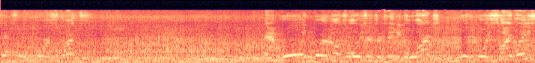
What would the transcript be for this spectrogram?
Six full four stunts. And rolling burnouts, always entertaining to watch. Both boys sideways.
